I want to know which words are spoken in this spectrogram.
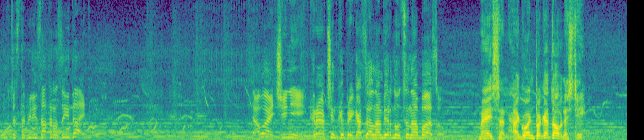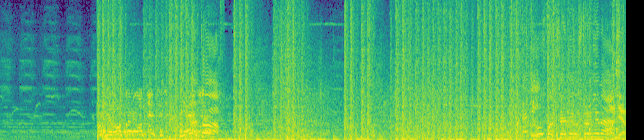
Бухта стабилизатора заедает. Давай, чини. Кравченко приказал нам вернуться на базу. Мейсон, огонь по готовности. Мне нужно минут 10. Не. Готов! Группа цели устранена. Понял.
